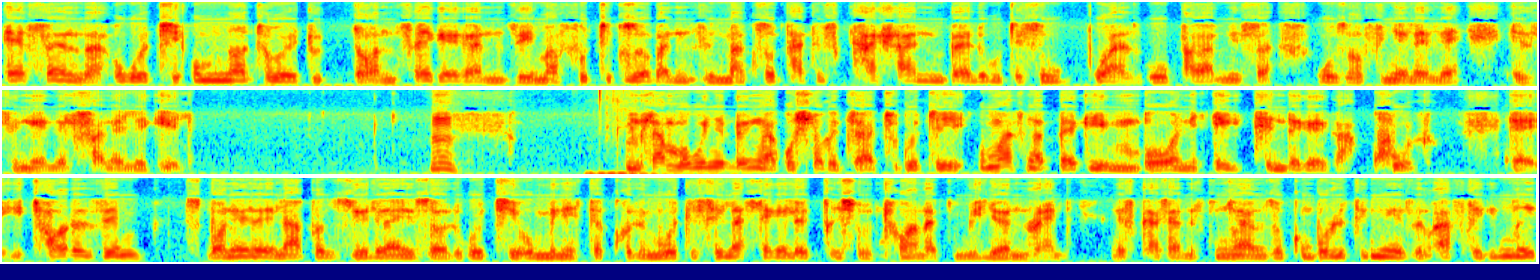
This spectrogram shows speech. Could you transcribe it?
esenza ukuthi umnotho wethu udonseke kanzima futhi kuzoba nzima kuzothatha isikhashana impela ukuthi sikwazi ukuphakamisa uzofinyelele ezingeni elifanelekile Hmm. Mhlawumbe okunye bengakusho ke jathi ukuthi uma singabheka imboni ezithinteke kakhulu eh i-tourism sibonele lapho sizwile ngayizolo ukuthi uminister ekhuluma ukuthi silahlekelwe cishe u200 million rand ngesikhathana esincane. Sokukhumbula ukuthi iNingizimu Afrika incike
